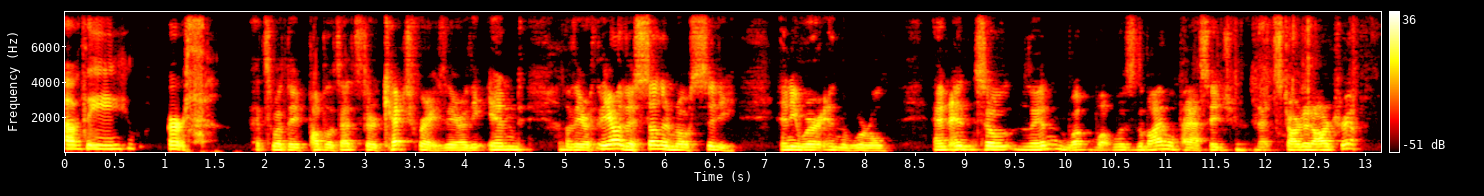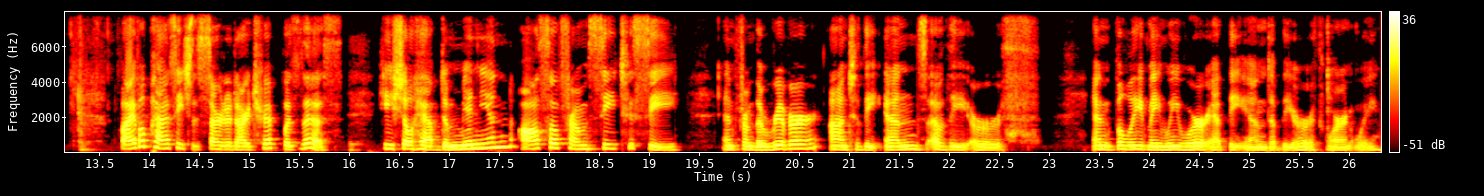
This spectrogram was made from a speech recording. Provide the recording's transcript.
of the earth. That's what they publish. That's their catchphrase. They are the end of the earth. They are the southernmost city anywhere in the world. And and so, Lynn, what what was the Bible passage that started our trip? Bible passage that started our trip was this: He shall have dominion also from sea to sea, and from the river unto the ends of the earth. And believe me, we were at the end of the earth, weren't we?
